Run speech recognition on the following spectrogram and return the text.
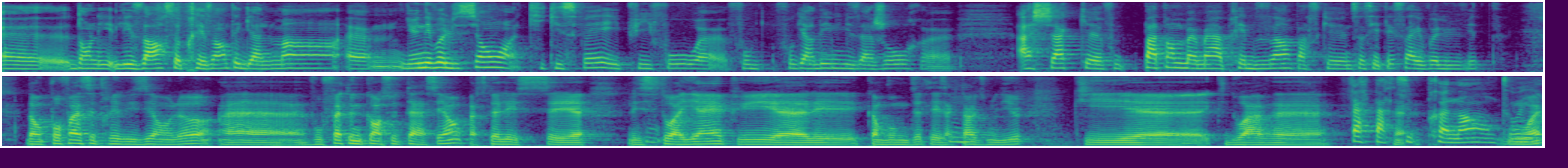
euh, dont les, arts se présentent également. il y a une évolution qui, se fait et puis il faut, faut, faut garder une mise à jour à chaque... Il ne faut pas attendre même après 10 ans parce qu'une société, ça évolue vite. Donc, pour faire cette révision-là, euh, vous faites une consultation parce que les, c'est euh, les citoyens, puis euh, les, comme vous me dites, les acteurs mm. du milieu qui, qui doivent... faire partie prenante, oui. Ouais.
